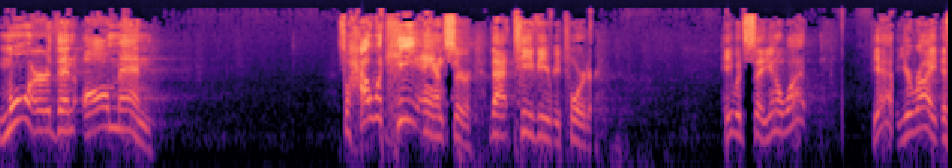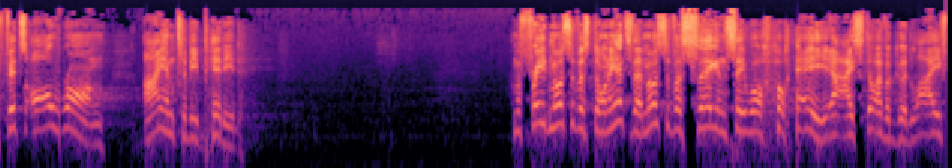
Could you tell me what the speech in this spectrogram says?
more than all men. So, how would he answer that TV reporter? He would say, You know what? Yeah, you're right. If it's all wrong, I am to be pitied. I'm afraid most of us don't answer that. Most of us say and say, Well, oh, hey, I still have a good life.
